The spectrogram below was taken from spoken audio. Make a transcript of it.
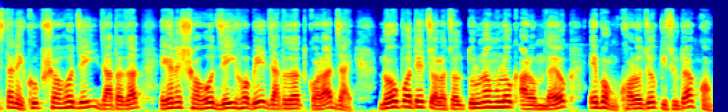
স্থানে খুব সহজেই যাতায়াত, এখানে সহজেই হবে যাতায়াত করা যায়। নৌপথে চলাচল তুলনামূলক আরামদায়ক এবং খরচও কিছুটা কম।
